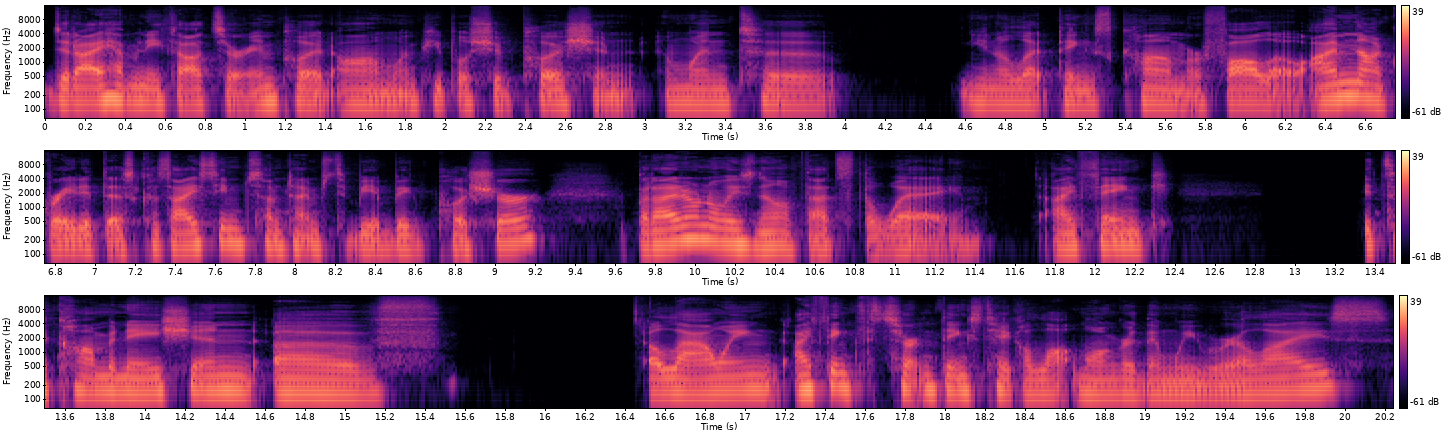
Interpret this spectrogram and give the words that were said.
did I have any thoughts or input on when people should push and and when to, you know, let things come or follow? I'm not great at this because I seem sometimes to be a big pusher, but I don't always know if that's the way. I think it's a combination of allowing i think certain things take a lot longer than we realize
